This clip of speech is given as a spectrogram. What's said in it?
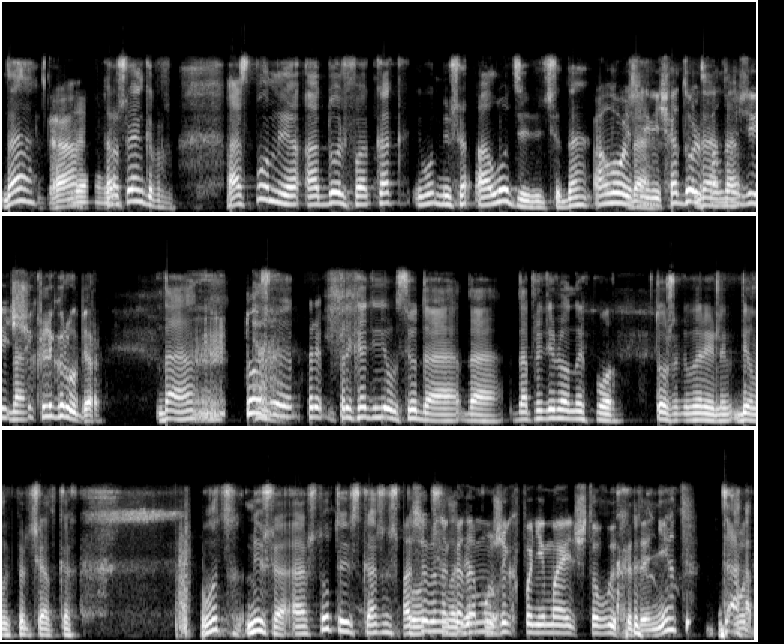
Да? Да. Хорошенько. А вспомни Адольфа, как его, Миша, Алозевича, да? Алозевич, да. Адольф да, Алозевич да, Шеклегрубер. Да, тоже при, приходил сюда, да, до определенных пор. Тоже говорили в белых перчатках. Вот, Миша, а что ты скажешь Особенно, по человеку? когда мужик понимает, что выхода нет, вот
